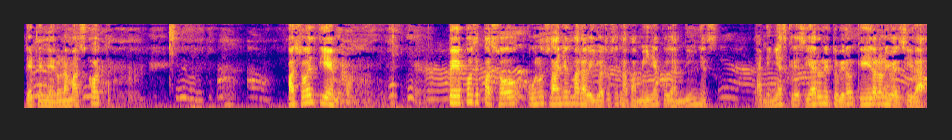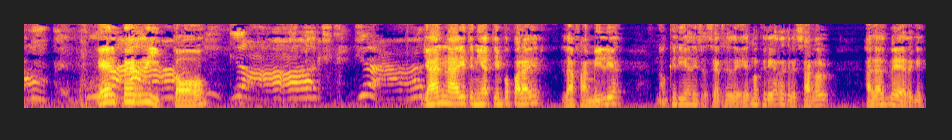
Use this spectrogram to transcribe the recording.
de tener una mascota. Pasó el tiempo. Pepo se pasó unos años maravillosos en la familia con las niñas. Las niñas crecieron y tuvieron que ir a la universidad. El perrito ya nadie tenía tiempo para él. La familia no quería deshacerse de él, no quería regresarlo al, albergue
